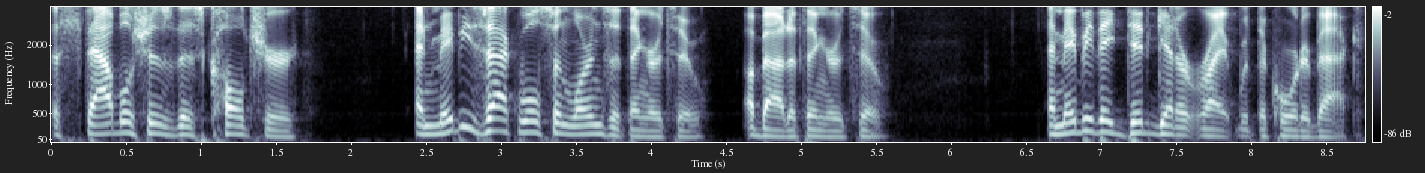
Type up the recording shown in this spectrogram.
establishes this culture, and maybe Zach Wilson learns a thing or two about a thing or two. And maybe they did get it right with the quarterback.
